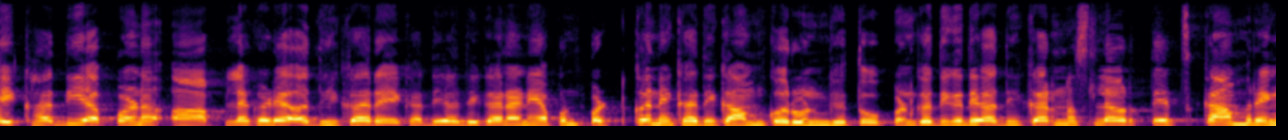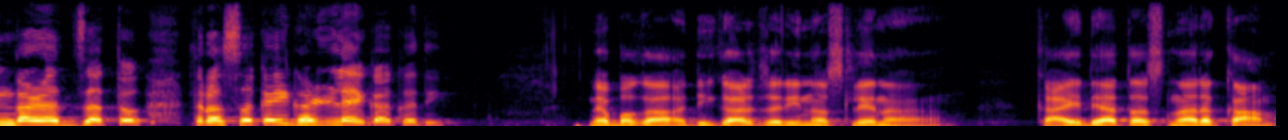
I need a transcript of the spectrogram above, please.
एखादी आपण आपल्याकडे अधिकार आहे एखादी अधिकाराने आपण पटकन एखादी काम करून घेतो. पण कधी कधी अधिकार नसल्यावर तेच काम रेंगाळत जातं. तर असं काही घडलंय का कधी? नाही बघा अधिकार जरी नसले ना कायद्यात असणारं काम.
